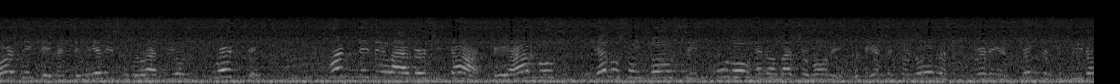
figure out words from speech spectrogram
que comparte, que mantiene su relación fuerte. Antes de la adversidad, que ambos ya no son dos sin uno en el matrimonio, que la suerte y efecto de su vida,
